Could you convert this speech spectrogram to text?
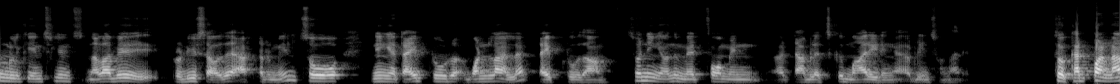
உங்களுக்கு இன்சுலின்ஸ் நல்லாவே ப்ரொடியூஸ் ஆகுது ஆஃப்டர் மீல் ஸோ நீங்க டைப் டூ ஒன்லாம் இல்லை டைப் டூ தான். ஸோ நீங்க வந்து மெட்ஃபார்மின் டேப்லெட்ஸ்க்கு uh, மாறிடுங்க அப்படின்னு சொன்னாரு. ஸோ கட் பண்ணா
